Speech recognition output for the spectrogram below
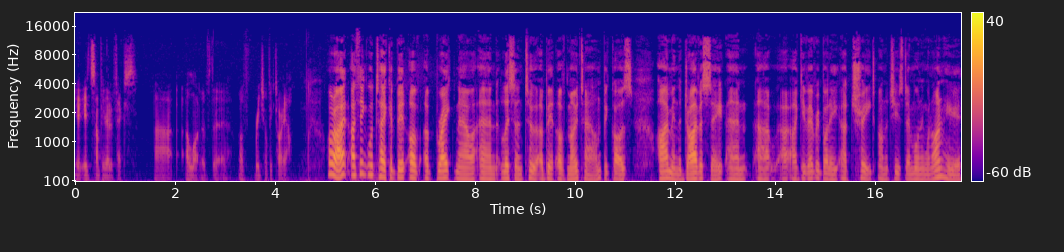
it, it's something that affects uh, a lot of the of regional Victoria. All right, I think we'll take a bit of a break now and listen to a bit of Motown because I'm in the driver's seat and uh, I, I give everybody a treat on a Tuesday morning when I'm here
